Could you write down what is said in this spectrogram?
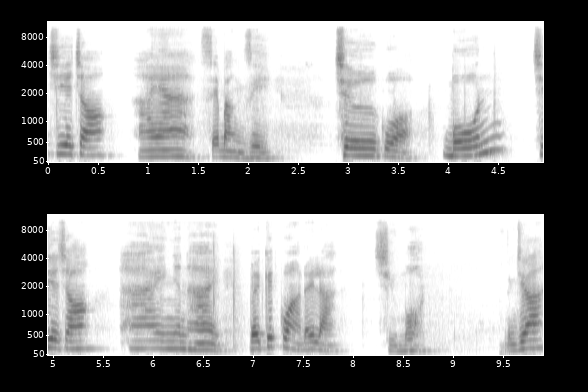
chia cho 2A sẽ bằng gì? Trừ của 4 chia cho 2 nhân 2. Vậy kết quả đây là trừ 1. Đúng chưa?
